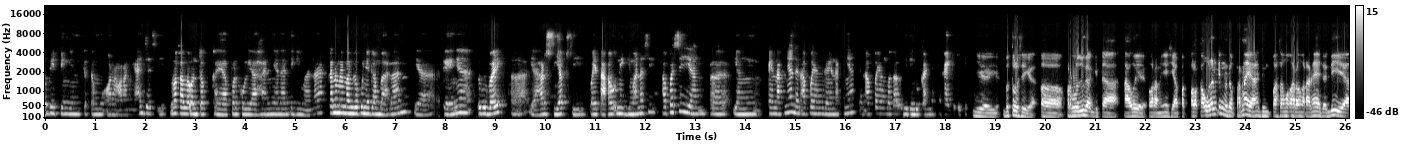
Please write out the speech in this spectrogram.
lebih pingin ketemu orang-orangnya aja sih. Cuma kalau untuk kayak perkuliahannya nanti gimana, karena memang gak punya gambaran, ya kayaknya lebih baik eh, ya harus siap sih, supaya tahu nih gimana sih, apa sih yang eh, yang enaknya dan apa yang gak enaknya dan apa yang bakal dirindukannya ya, kayak gitu gitu. Iya iya, betul sih Kak. Eh, perlu juga kita tahu ya orangnya siapa. Kalau Kak Ulan kan udah pernah ya jumpa sama orang-orangnya, jadi ya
